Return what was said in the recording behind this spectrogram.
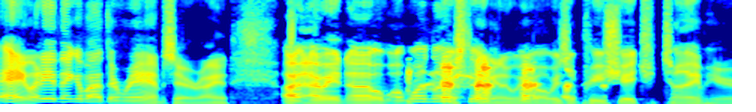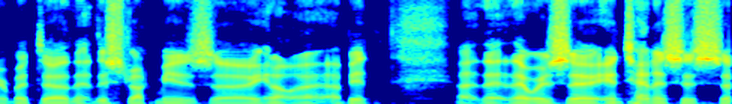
Hey, what do you think about the Rams here, Ryan? I, I mean, uh, one last thing, and we always appreciate your time here, but uh, th- this struck me as, uh, you know, a, a bit uh, th- there was uh, in tennis this uh,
